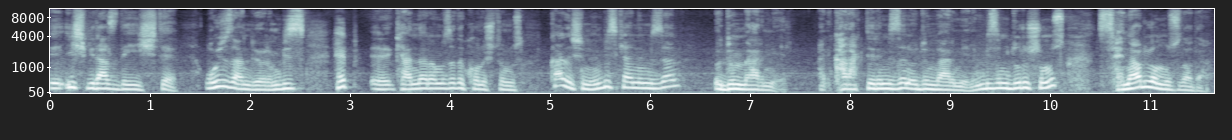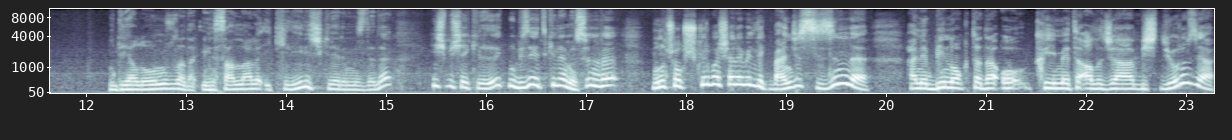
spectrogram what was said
e, iş biraz değişti. O yüzden diyorum biz hep e, kendi aramızda da konuştuğumuz kardeşim dedim, biz kendimizden ödün vermeyelim. Hani karakterimizden ödün vermeyelim. Bizim duruşumuz senaryomuzla da, diyalogumuzla da, insanlarla ikili ilişkilerimizde de hiçbir şekilde dedik bu bizi etkilemesin ve bunu çok şükür başarabildik. Bence sizin de hani bir noktada o kıymeti alacağı bir şey diyoruz ya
